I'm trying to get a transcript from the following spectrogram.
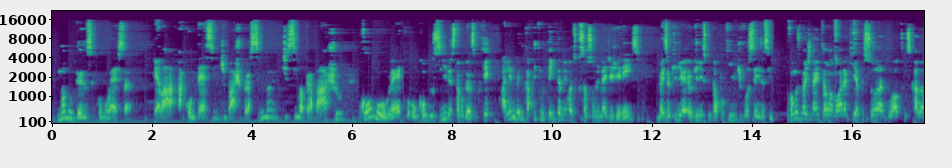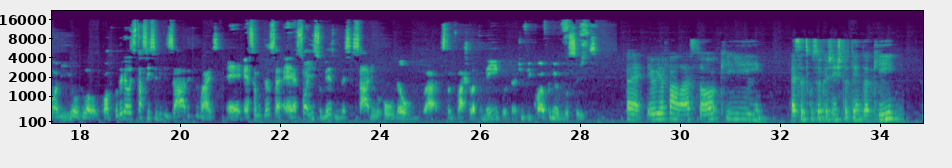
uma mudança como essa, ela acontece de baixo para cima, de cima para baixo? Como né, conduzir esta mudança? Porque ali no meio do capítulo tem também uma discussão sobre média gerência, mas eu queria, eu queria escutar um pouquinho de vocês, assim. Vamos imaginar então agora que a pessoa do alto escalão ali, ou do alto poder, ela está sensibilizada e tudo mais. É, essa mudança é só isso mesmo necessário? Ou não? A questão de baixo ela também é importante? Enfim, qual é a opinião de vocês? É, eu ia falar só que essa discussão que a gente está tendo aqui,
